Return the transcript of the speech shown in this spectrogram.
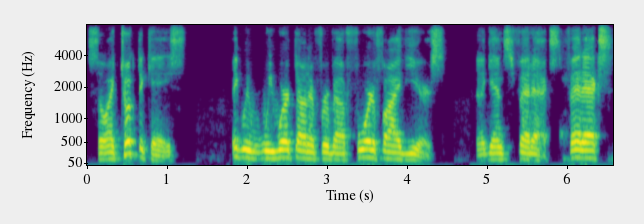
So I took the case. I think we we worked on it for about four to five years against FedEx. FedEx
